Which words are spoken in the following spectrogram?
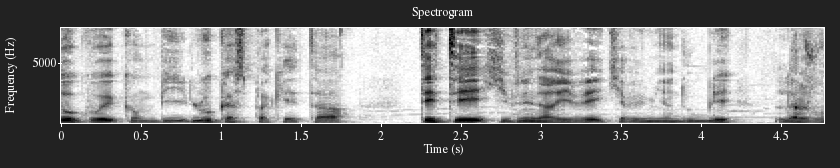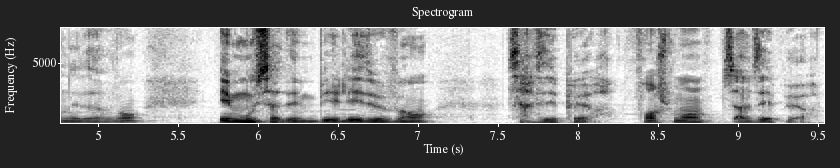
Toko Ekambi, Lucas Paqueta, Tété qui venait d'arriver et qui avait mis un doublé la journée d'avant, et Moussa Dembélé devant. Ça faisait peur. Franchement, ça faisait peur.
